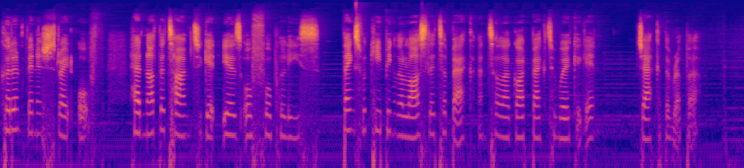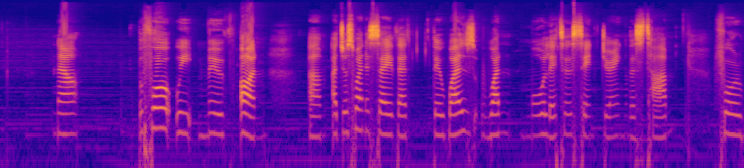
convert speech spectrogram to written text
Couldn't finish straight off. Had not the time to get ears off for police. Thanks for keeping the last letter back until I got back to work again. Jack the Ripper. Now, before we move on, um, I just want to say that there was one more letter sent during this time for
